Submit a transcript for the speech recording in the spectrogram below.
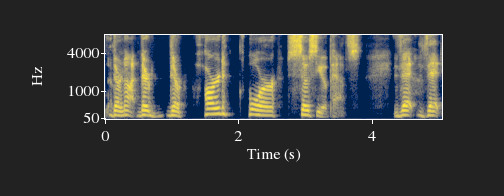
They're not. They're they're hardcore sociopaths that that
